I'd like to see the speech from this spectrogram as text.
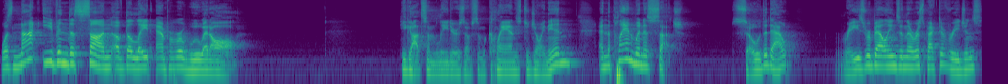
was not even the son of the late Emperor Wu at all. He got some leaders of some clans to join in, and the plan went as such sow the doubt, raise rebellions in their respective regions,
